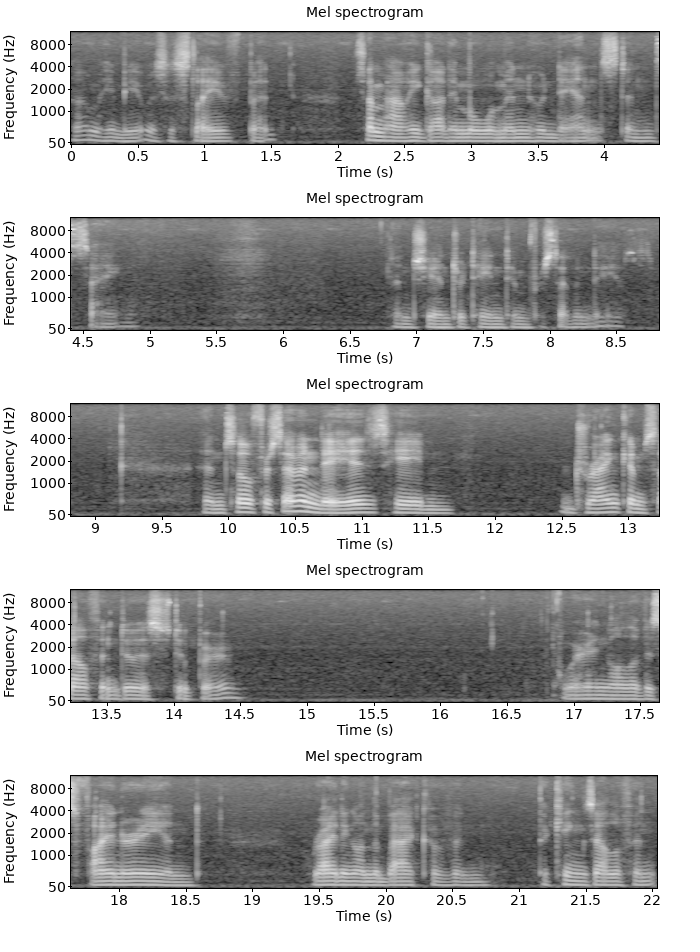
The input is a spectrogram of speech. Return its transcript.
well, maybe it was a slave, but somehow he got him a woman who danced and sang and she entertained him for seven days. And so for seven days he drank himself into a stupor, wearing all of his finery and riding on the back of an, the king's elephant.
